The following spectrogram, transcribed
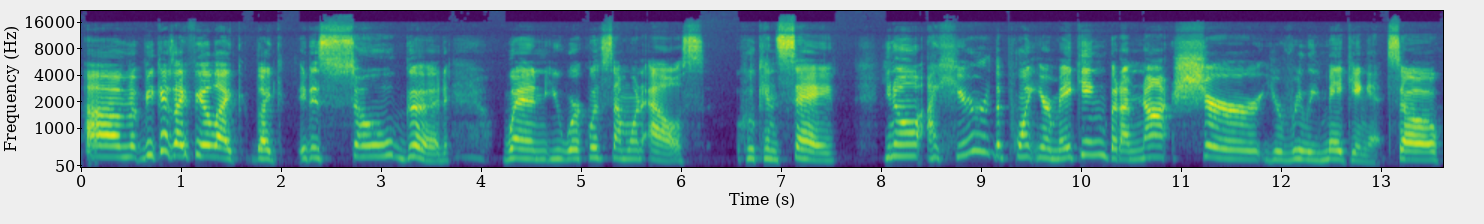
um, because I feel like like it is so good when you work with someone else who can say, you know, I hear the point you're making, but I'm not sure you're really making it. So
